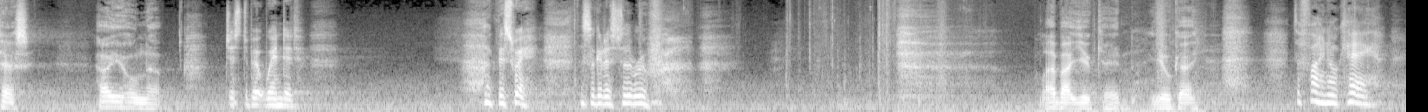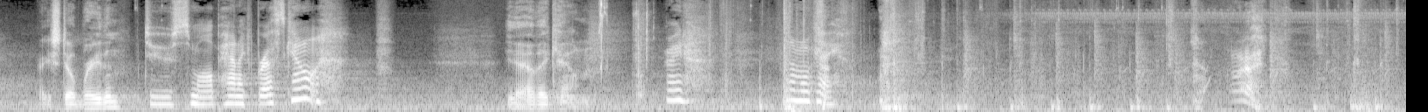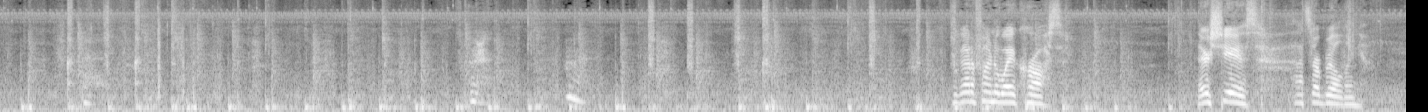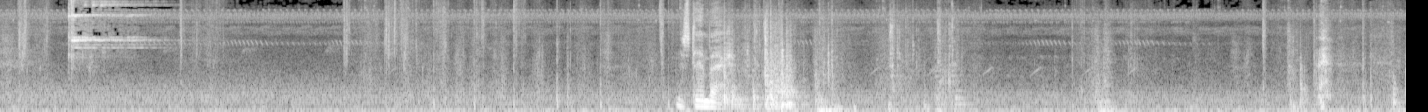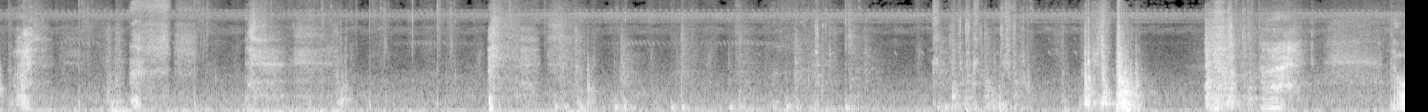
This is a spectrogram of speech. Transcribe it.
Tess, how are you holding up? Just a bit winded. Look this way. This will get us to the roof. How about you, kid? You okay? Define okay. Are you still breathing? Do small panicked breaths count? Yeah, they count. Right? I'm okay. We gotta find a way across. There she is. That's our building. Stand back.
